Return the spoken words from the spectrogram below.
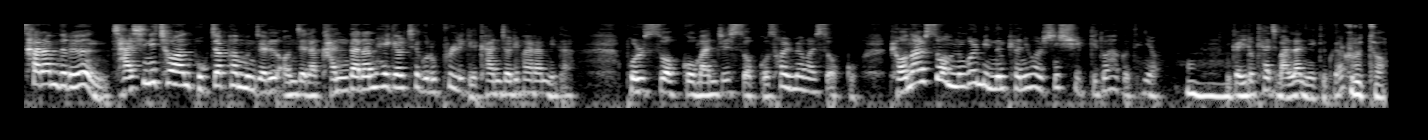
사람들은 자신이 처한 복잡한 문제를 언제나 간단한 해결책으로 풀리길 간절히 바랍니다. 볼 수 없고 만질 수 없고 설명할 수 없고 변할 수 없는 걸 믿는 편이 훨씬 쉽기도 하거든요. 그러니까 이렇게 하지 말란 얘기고요. 그렇죠.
